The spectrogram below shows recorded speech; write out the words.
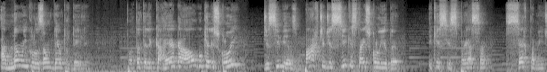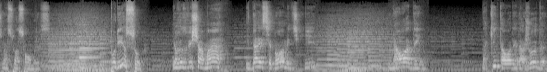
a não inclusão dentro dele. Portanto, ele carrega algo que ele exclui de si mesmo, parte de si que está excluída e que se expressa certamente nas suas sombras. Por isso, eu resolvi chamar e dar esse nome de que na ordem, na quinta ordem da ajuda,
